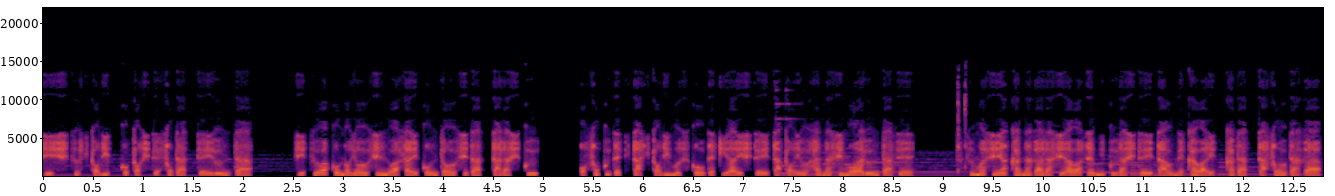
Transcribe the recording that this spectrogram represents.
実質一人っ子として育っているんだ。実はこの両親は再婚同士だったらしく、遅くできた一人息子を溺愛していたという話もあるんだぜ。つつましやかながら幸せに暮らしていた梅川一家だったそうだが、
